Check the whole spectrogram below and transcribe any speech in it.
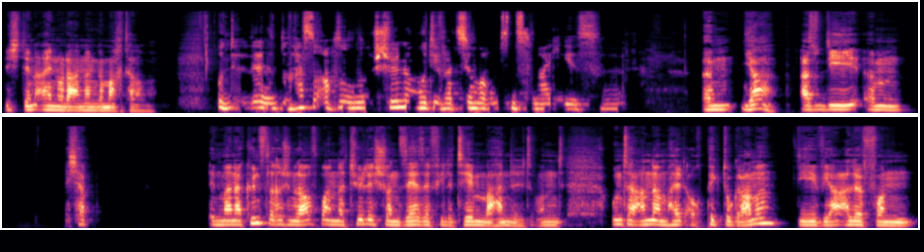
ich den einen oder anderen gemacht habe. Und äh, du hast auch so eine schöne Motivation, warum es ein Smiley ist. Ne? Ähm, ja, also die, ähm, ich habe in meiner künstlerischen Laufbahn natürlich schon sehr, sehr viele Themen behandelt und unter anderem halt auch Piktogramme, die wir alle von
